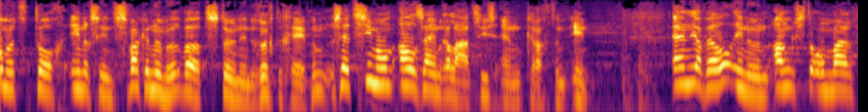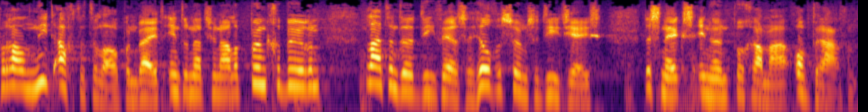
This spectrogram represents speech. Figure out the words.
Om het toch enigszins zwakke nummer wat steun in de rug te geven, zet Simon al zijn relaties en krachten in. En jawel, in hun angst om maar vooral niet achter te lopen bij het internationale punkgebeuren, laten de diverse Hilversumse DJ's de snacks in hun programma opdraven.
